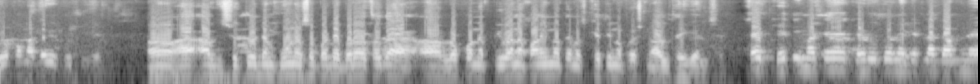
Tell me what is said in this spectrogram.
લોકોમાં કેવી ખુશી છે? આ શેત્રુંજી ડેમ પૂર્ણ સપાટે ભરાવ થતા લોકોને પીવાના પાણીનો તેમજ ખેતીનો પ્રશ્ન હલ થઈ ગયેલ છે. સાહેબ ખેતી માટે ખેડૂતોને કેટલા ગામને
